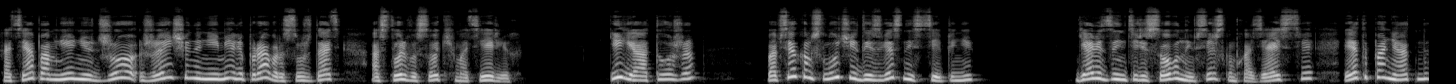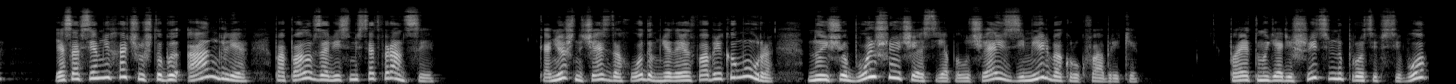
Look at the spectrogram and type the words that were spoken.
хотя, по мнению Джо, женщины не имели права рассуждать о столь высоких материях. «И я тоже», во всяком случае, до известной степени. Я ведь заинтересована и в сельском хозяйстве, и это понятно. Я совсем не хочу, чтобы Англия попала в зависимость от Франции. Конечно, часть дохода мне дает фабрика Мура, но еще большую часть я получаю из земель вокруг фабрики. Поэтому я решительно против всего,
